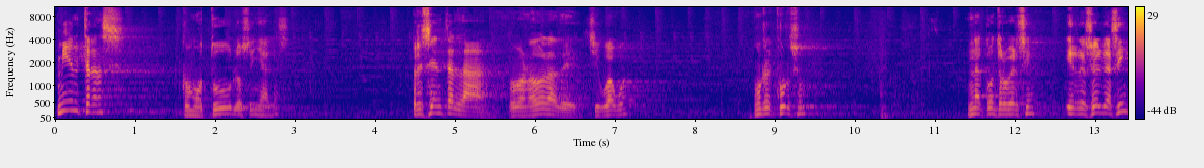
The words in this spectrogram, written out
Mientras, como tú lo señalas, presenta la gobernadora de Chihuahua un recurso una controversia y resuelve así.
